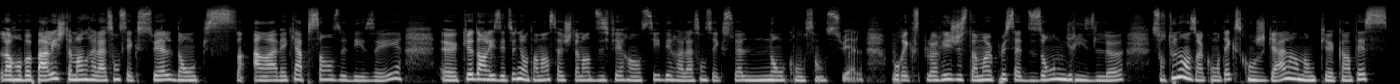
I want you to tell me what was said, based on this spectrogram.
alors, on va parler justement de relations sexuelles, donc sans- avec absence de désir, euh, que dans les études, ils ont tendance à justement différencier des relations sexuelles non consensuelles pour explorer justement un peu cette zone grise-là, surtout dans un contexte conjugal. hein. donc, euh, quand est-ce,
